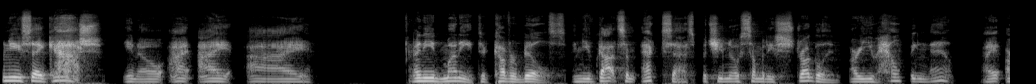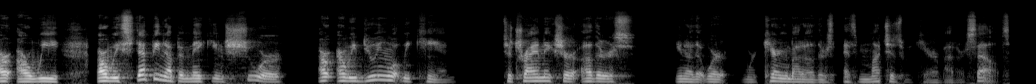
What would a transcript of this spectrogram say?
When you say, "Gosh, you know, I I I I need money to cover bills," and you've got some excess, but you know somebody's struggling, are you helping them? Right? Are are we are we stepping up and making sure? Are are we doing what we can to try and make sure others you know that we're we're caring about others as much as we care about ourselves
